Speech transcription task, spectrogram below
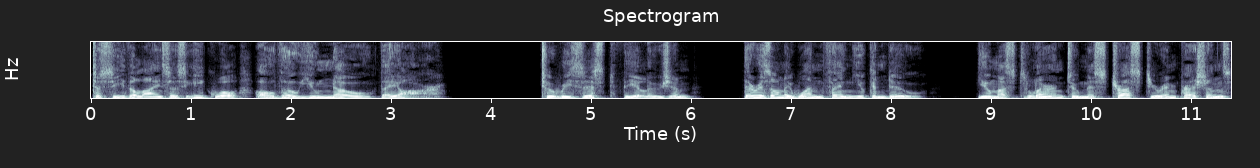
to see the lines as equal, although you know they are. To resist the illusion, there is only one thing you can do. You must learn to mistrust your impressions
